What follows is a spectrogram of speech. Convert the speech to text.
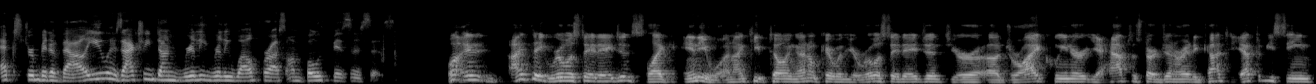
extra bit of value has actually done really, really well for us on both businesses. Well, and I think real estate agents, like anyone, I keep telling, I don't care whether you're a real estate agent, you're a dry cleaner, you have to start generating content. You have to be seen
